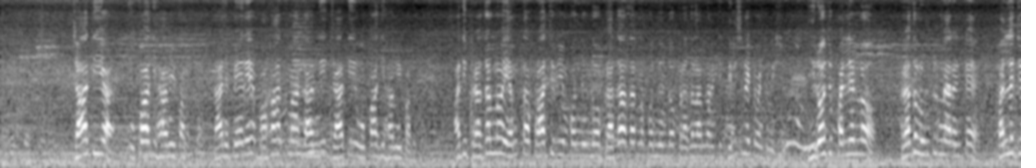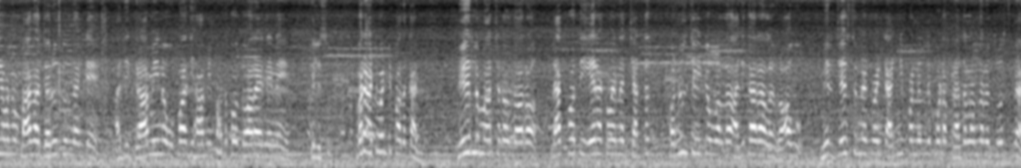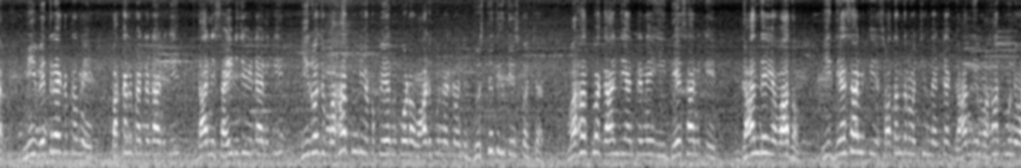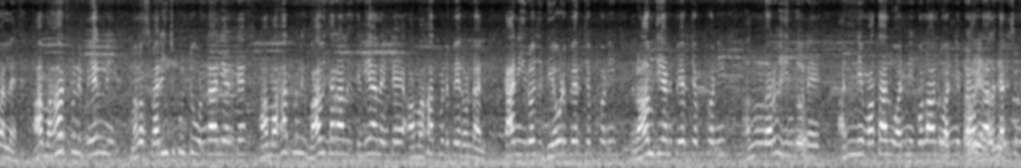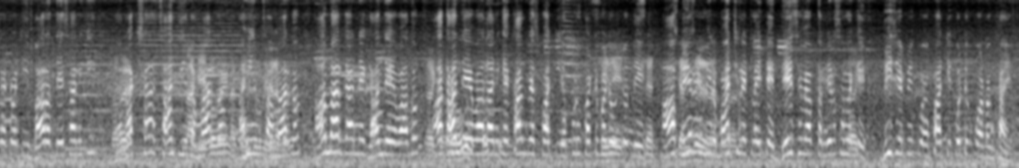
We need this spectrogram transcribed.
జాతీయ ఉపాధి హామీ పథకం దాని పేరే మహాత్మా గాంధీ జాతీయ ఉపాధి హామీ పథకం. అది ప్రజల్లో ఎంత ప్రాచుర్యం పొందిందో ప్రజాదరణ పొందిందో ప్రజలందరికీ తెలిసినటువంటి విషయం. ఈరోజు పల్లెల్లో ప్రజలు ఉంటున్నారంటే పల్లె జీవనం బాగా జరుగుతుందంటే అది గ్రామీణ ఉపాధి హామీ పథకం ద్వారానే తెలుసు. మరి అటువంటి పథకాన్ని పేర్లు మార్చడం ద్వారా లేకపోతే ఏ రకమైన చట్ట పనులు చేయటం వల్ల అధికారాలు రావు. మీరు చేస్తున్నటువంటి అన్ని పనులను కూడా ప్రజలందరూ చూస్తున్నారు. మీ వ్యతిరేకతని పక్కన పెట్టడానికి దాన్ని సైడ్ చేయడానికి ఈరోజు మహాత్ముడి యొక్క పేరును కూడా వాడుకున్నటువంటి దుస్థితికి తీసుకొచ్చారు. మహాత్మా గాంధీ అంటేనే ఈ దేశానికి గాంధేయవాదం. ఈ దేశానికి స్వతంత్రం వచ్చిందంటే గాంధీ మహాత్ముని వల్లే. ఆ మహాత్ముని పేరుని మనం స్మరించుకుంటూ ఉండాలి అంటే ఆ మహాత్ముని భావితరాలకు తెలియాలంటే ఆ మహాత్ముడి పేరు ఉండాలి కానీ ఈరోజు దేవుడి పేరు చెప్పుకొని రామ్జీ అని పేరు చెప్పుకొని అందరూ హిందువులే. అన్ని మతాలు అన్ని కులాలు అన్ని ప్రాంతాలు కలిసి ఉన్నటువంటి ఈ భారతదేశానికి రక్ష శాంతియుత మార్గం అహింస మార్గం ఆ మార్గాన్నే గాంధేయవాదం. ఆ గాంధేయవాదానికే కాంగ్రెస్ పార్టీ ఎప్పుడు కట్టుబడి ఉంటుంది. ఆ పేరుని మీరు మార్చినట్లయితే దేశవ్యాప్త నిరసనలకి బీజేపీ పార్టీ కొట్టుకుపోవడం ఖాయం.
